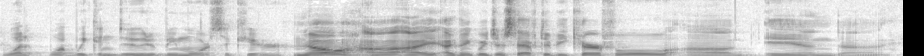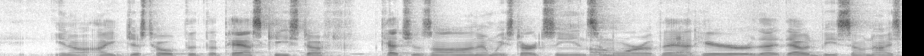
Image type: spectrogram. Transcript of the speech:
what what we can do to be more secure? No, uh, I, I think we just have to be careful, uh, and uh, you know, I just hope that the passkey stuff catches on and we start seeing some Oh. more of that here. That that would be so nice.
